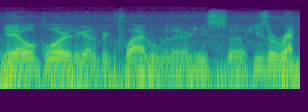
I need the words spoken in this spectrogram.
Yeah, Old Glory, they got a big flag over there, and he's uh, he's erect,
